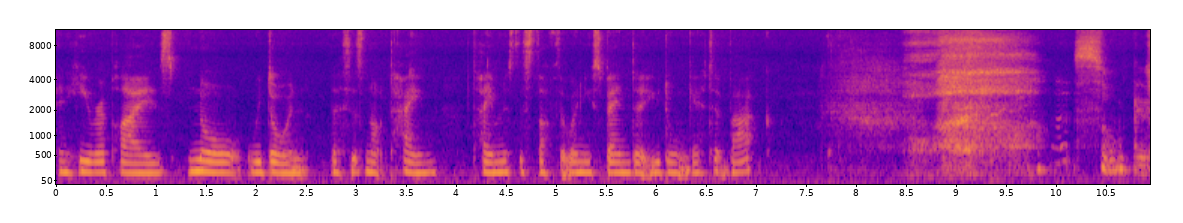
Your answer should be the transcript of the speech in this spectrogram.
and he replies no we don't. This is not time. Time is the stuff that when you spend it you don't get it back. That's so good.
